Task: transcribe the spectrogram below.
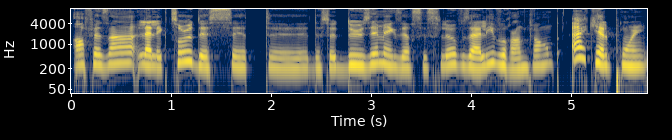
en faisant la lecture de, cette, euh, de ce deuxième exercice-là, vous allez vous rendre compte à quel point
